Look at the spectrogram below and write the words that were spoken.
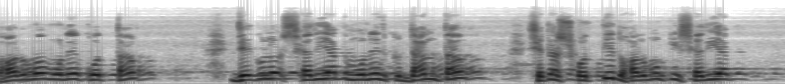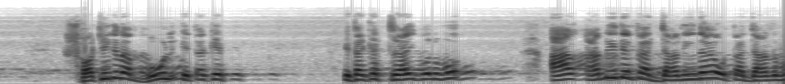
ধর্ম মনে করতাম, যেগুলো শরিয়াত মনে জানতাম, সেটা সত্যি ধর্ম কি শরিয়াত? সঠিক না ভুল এটাকে এটাকে ট্রাই করব। আর আমি যেটা জানি না, ওটা জানব।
